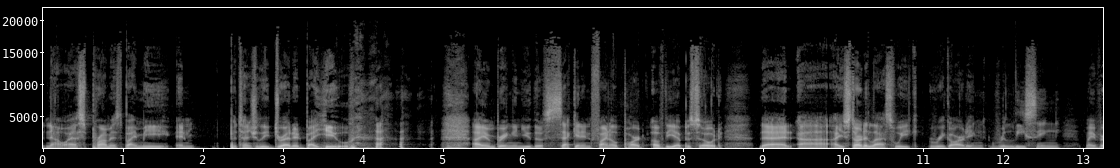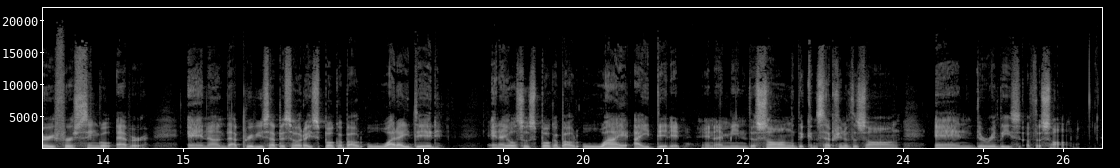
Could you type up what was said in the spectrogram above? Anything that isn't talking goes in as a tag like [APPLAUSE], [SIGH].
Now, as promised by me and potentially dreaded by you, [LAUGHS] I am bringing you the second and final part of the episode that uh, I started last week regarding releasing my very first single ever. And on that previous episode, I spoke about what I did and I also spoke about why I did it. And I mean the song, the conception of the song, and the release of the song.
